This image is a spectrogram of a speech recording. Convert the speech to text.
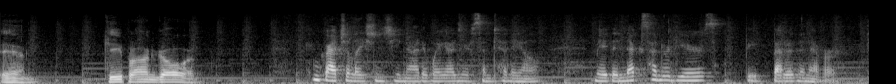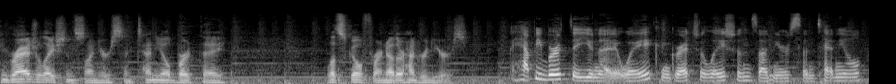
and keep on going. Congratulations United Way on your centennial. May the next 100 years be better than ever. Congratulations on your centennial birthday. Let's go for another 100 years. Happy birthday United Way. Congratulations on your centennial.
